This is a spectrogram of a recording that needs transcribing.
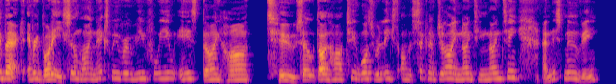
Welcome back, everybody. So my next movie review for you is Die Hard 2. So Die Hard 2 was released on the 2nd of July 1990, and this movie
